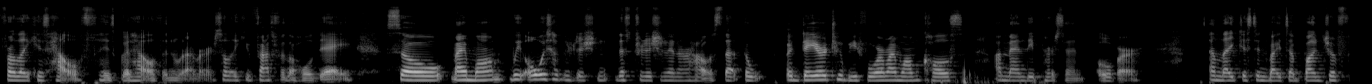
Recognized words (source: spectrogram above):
for like his health, his good health and whatever. So like you fast for the whole day. So my mom, we always have the tradition this tradition in our house that the a day or two before my mom calls a mehndi person over and like just invites a bunch of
